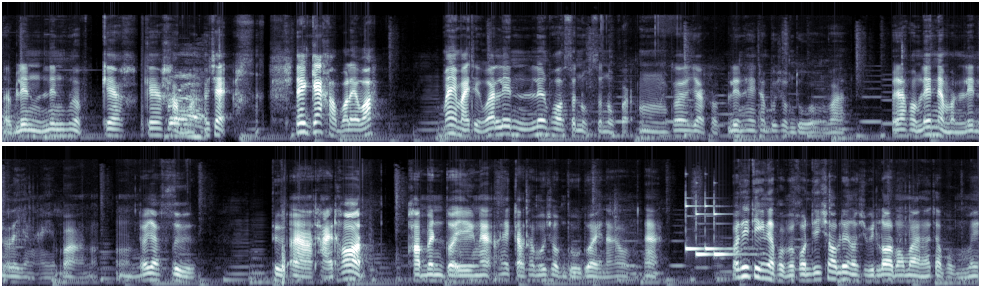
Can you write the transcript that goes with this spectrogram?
แบบเล่นเล่นแบบแก้แก้ขำอะไม่ใช่ เล่นแก้ขำอะไรวะไม่หมายถึงว่าเล่นเล่นพอสนุกสนุกอะอืมก็อยากแบบเล่นให้ท่านผู้ชมดูผมว่า เวลาผมเล่นเนี่ยมันเล่นอะไรยังไงบ้างเนาะอืมก็อยากสื่อถืออ่าถ่ายทอดความเป็นตัวเองเนี่ยให้กับท่านผู้ชมดูด้วยนะครับผมอะ ก็ที่จริงเนี่ยผมเป็นคนที่ชอบเล่นเอาชีวิตรอดมากๆนะแต่ผมไม่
